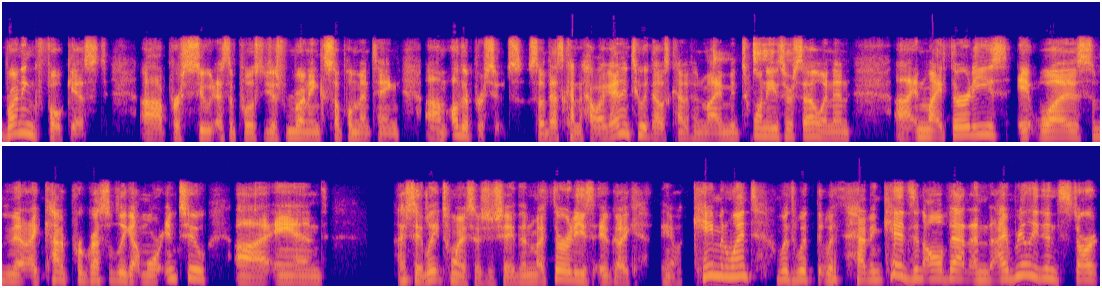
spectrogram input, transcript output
running focused uh, pursuit as opposed to just running, supplementing um, other pursuits. So that's kind of how I got into it. That was kind of in my mid 20s or so. And then uh, in my 30s, it was something that I kind of progressively got more into. Uh, and I say late twenties, I should say. Then my thirties, it like you know came and went with with with having kids and all of that, and I really didn't start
